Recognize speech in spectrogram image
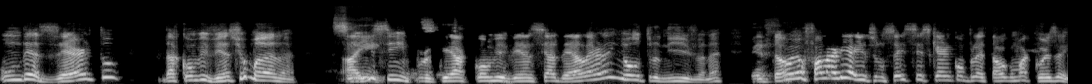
um deserto da convivência humana. Sim, Aí sim, porque a convivência dela era em outro nível, né? Perfeito. Então eu falaria isso. Não sei se vocês querem completar alguma coisa aí.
